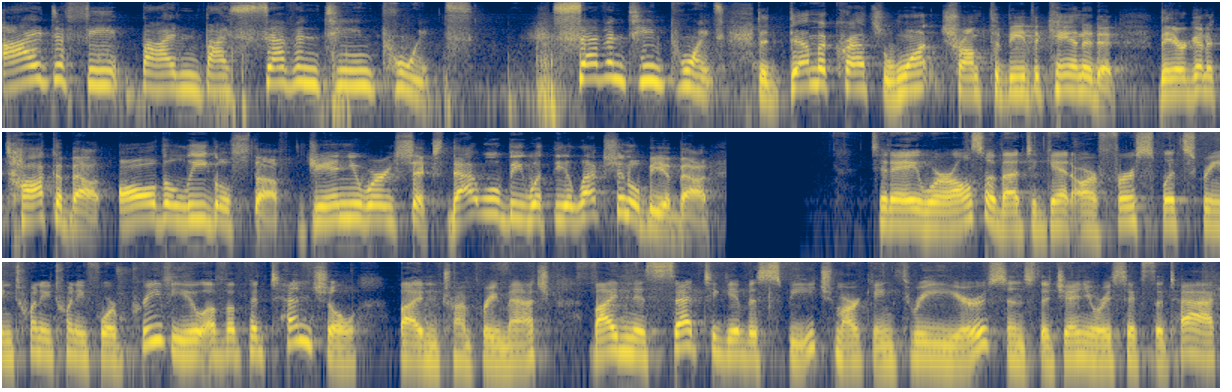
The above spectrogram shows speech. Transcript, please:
I defeat Biden by 17 points. 17 points. The Democrats want Trump to be the candidate. They are going to talk about all the legal stuff, January 6th. That will be what the election will be about. Today, we're also about to get our first split screen 2024 preview of a potential Biden Trump rematch. Biden is set to give a speech marking three years since the January 6th attack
